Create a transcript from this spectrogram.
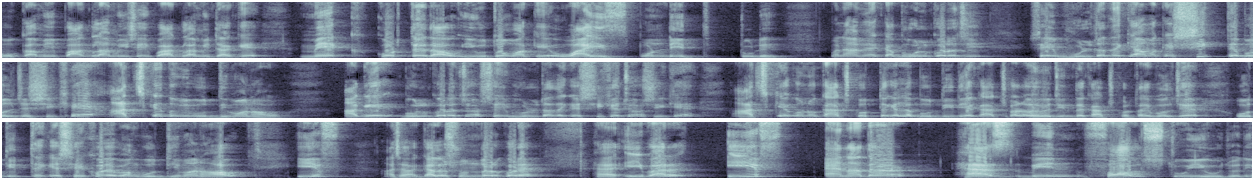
বোকামি, পাগলামি, সেই পাগলামিটাকে মেক করতে দাও, ইউ তোমাকে ওয়াইজ পণ্ডিত টুডে মানে আমি একটা ভুল করেছি, সেই ভুলটা থেকে আমাকে শিখতে বলছে, শিখে আজকে তুমি বুদ্ধিমান হও। আগে ভুল করেছ, সেই ভুলটা থেকে শিখেছো, শিখে আজকে কোনো কাজ করতে গেলে বুদ্ধি দিয়ে কাজ করো ভেবে চিন্তে কাজ করো। তাই বলছে, অতীত থেকে শেখো এবং বুদ্ধিমান হও। ইফ আচ্ছা গেল সুন্দর করে। হ্যাঁ এবার if another has been false to you যদি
